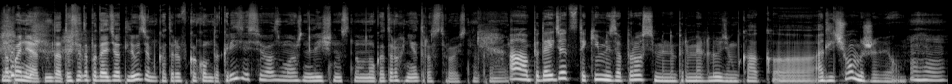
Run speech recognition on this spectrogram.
Ну, понятно, да. То есть это подойдет людям, которые в каком-то кризисе, возможно, личностном, но у которых нет расстройств, например. А, подойдет с такими запросами, например, людям, как «А для чего мы живем? Угу.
